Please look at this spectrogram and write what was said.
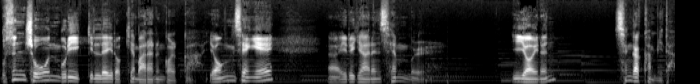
무슨 좋은 물이 있길래 이렇게 말하는 걸까? 영생에 어, 이르게 하는 샘물. 이 여인은 생각합니다.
